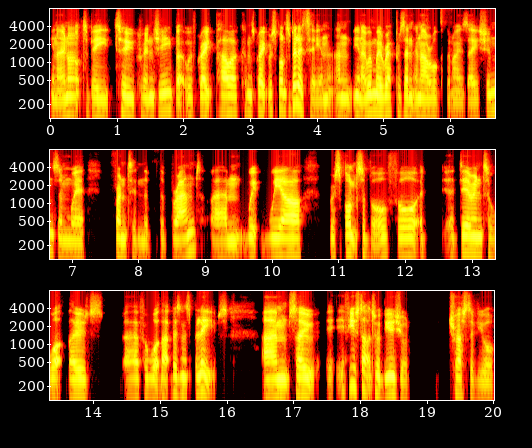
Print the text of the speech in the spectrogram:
you know, not to be too cringy, but with great power comes great responsibility. And, and you know, when we're representing our organizations and we're fronting the, the brand, um, we, we are responsible for adhering to what those, uh, for what that business believes. Um, so if you start to abuse your trust of your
